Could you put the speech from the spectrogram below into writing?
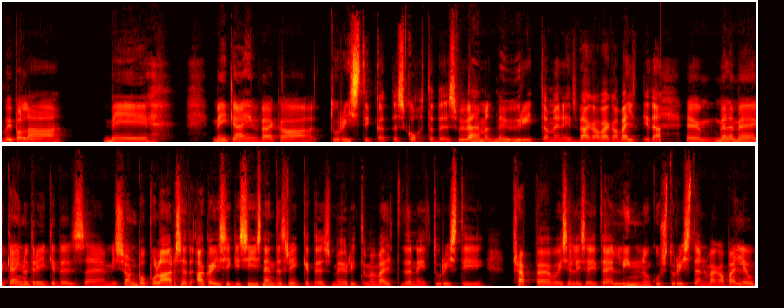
Võib-olla me, me ei käi väga turistikates kohtades või vähemalt me üritame neid väga-väga vältida. Ehm, me oleme käinud riikides, eh, mis on populaarsed, aga isegi siis nendes riikides me üritame vältida neid turisti trap'e või selliseid eh, linnu, kus turiste on väga palju.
